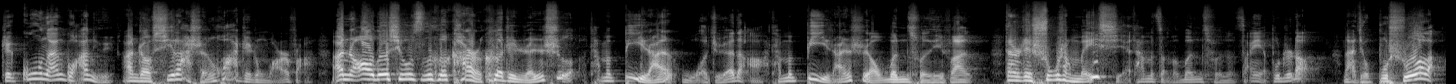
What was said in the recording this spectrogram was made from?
这孤男寡女，按照希腊神话这种玩法，按照奥德修斯和卡尔克这人设，他们必然，我觉得啊，他们必然是要温存一番。但是这书上没写他们怎么温存的，咱也不知道，那就不说了。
